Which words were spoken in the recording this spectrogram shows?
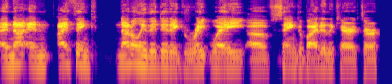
and not and I think not only they did a great way of saying goodbye to the character,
